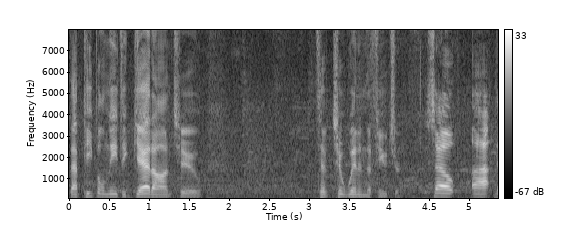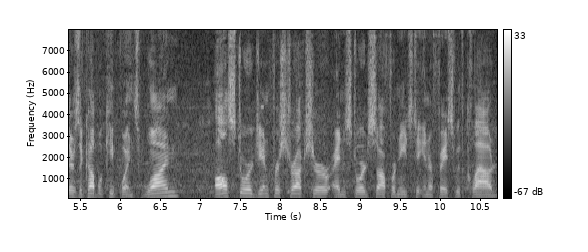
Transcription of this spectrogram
that people need to get onto to, to win in the future? So uh, there's a couple key points. One, all storage infrastructure and storage software needs to interface with cloud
